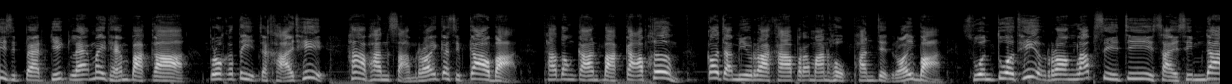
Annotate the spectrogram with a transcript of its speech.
128กิกและไม่แถมปากกา ปกติจะขายที่ 5,399 บาท ถ้าต้องการปากกาเพิ่ม ก็จะมีราคาประมาณ 6,700 บาท ส่วนตัวที่รองรับ 4G ใส่ซิมได้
